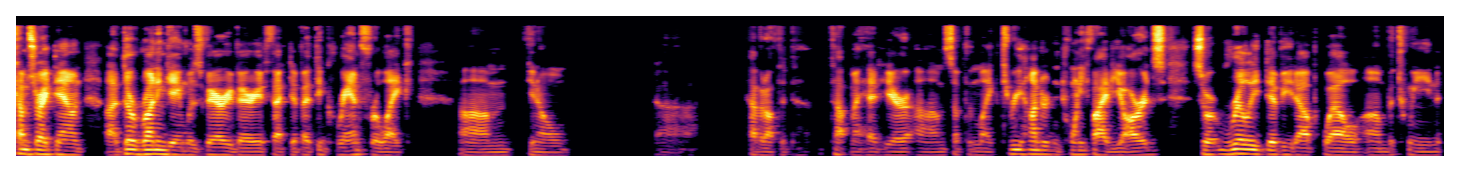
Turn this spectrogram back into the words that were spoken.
comes right down uh, their running game was very very effective i think ran for like um, you know uh, have it off the top of my head here, um, something like 325 yards. So it really divvied up well um, between.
